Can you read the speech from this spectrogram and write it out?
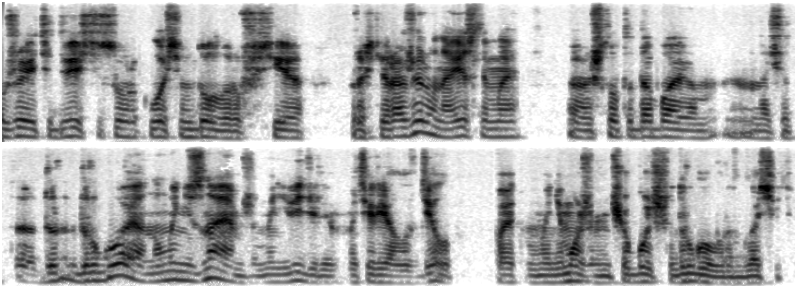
уже эти 248 долларов все растиражированы, а если мы э, что-то добавим, значит, другое, но мы не знаем же, мы не видели материалов дела, поэтому мы не можем ничего больше другого разгласить.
